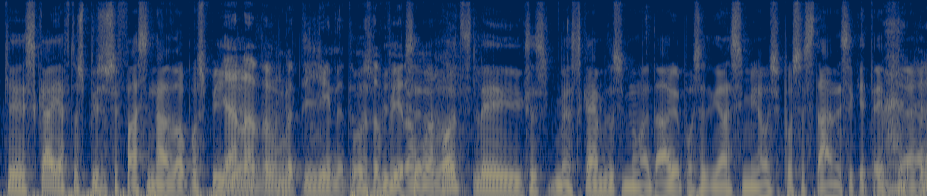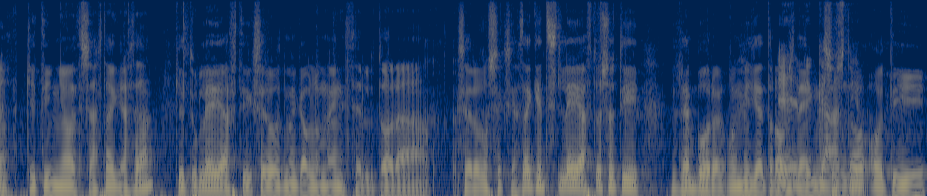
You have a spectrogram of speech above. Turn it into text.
Και σκάει αυτός πίσω σε φάση να δω πώς πήγε. Για να δούμε τι γίνεται με Πώς το πήγε, ξέρω πείραμα. εγώ, της λέει, ξέρεις, με σκάει με το σημειωματάριο πώς, για να σημειώσει πώς αισθάνεσαι και τέτοια και τι νιώθεις αυτά και αυτά. Και του λέει αυτή, ξέρω εγώ, ότι είμαι καυλωμένη, θέλω τώρα, ξέρω εγώ, σεξ και αυτά. Και της λέει αυτός ότι δεν μπορώ, εγώ είμαι γιατρός. Ε, δεν τι είναι κάνει. σωστό. Ότι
